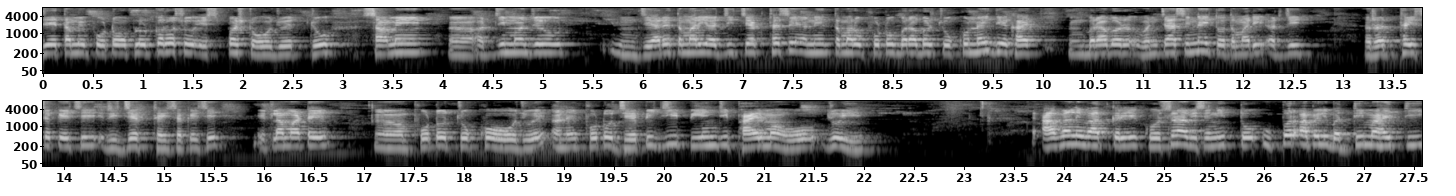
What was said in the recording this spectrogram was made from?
જે તમે ફોટો અપલોડ કરો છો એ સ્પષ્ટ હોવો જોઈએ. જો સામે અરજીમાં જો જ્યારે તમારી અરજી ચેક થશે અને તમારો ફોટો બરાબર ચોખ્ખો નહીં દેખાય બરાબર વંચાશે નહીં, તો તમારી અરજી રદ થઈ શકે છે રિજેક્ટ થઈ શકે છે. એટલા માટે ફોટો ચોખ્ખો હોવો જોઈએ અને ફોટો જેપીજી, પીએનજી ફાઇલમાં હોવો જોઈએ. આગળની વાત કરીએ ઘોષણા વિશેની, તો ઉપર આપેલી બધી માહિતી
